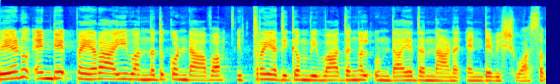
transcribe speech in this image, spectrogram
രേണു എന്റെ പെയറായി വന്നതുകൊണ്ടാവാം ഇത്രയധികം വിവാദങ്ങൾ ഉണ്ടായതെന്നാണ് എന്റെ വിശ്വാസം.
